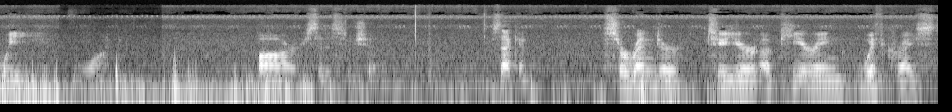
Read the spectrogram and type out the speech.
We won our citizenship. Second, surrender to your appearing with Christ.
